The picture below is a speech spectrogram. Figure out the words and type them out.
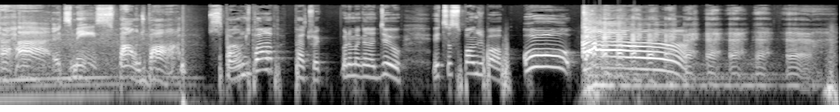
Haha, it's me, SpongeBob. SpongeBob? Patrick, what am I gonna do? It's a SpongeBob. Oh! Ah!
